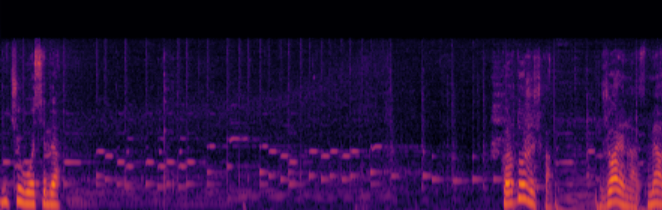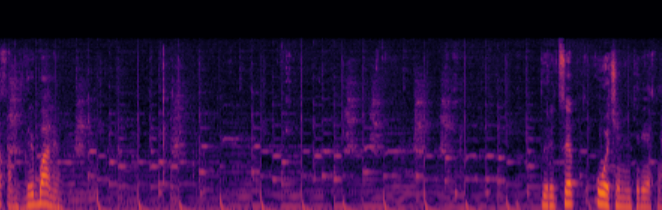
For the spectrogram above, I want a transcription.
Ничего себе. Картошечка жареная с мясом, с грибами. Рецепт очень интересный.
